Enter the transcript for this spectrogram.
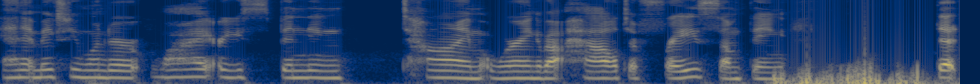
And it makes me wonder why are you spending time worrying about how to phrase something that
